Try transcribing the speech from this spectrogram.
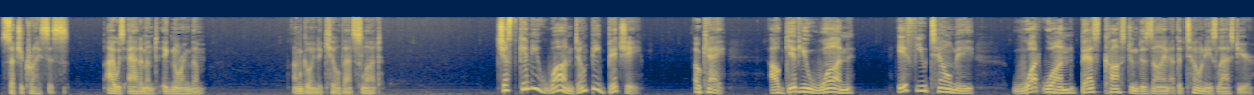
such a crisis. I was adamant, ignoring them. I'm going to kill that slut. Just give me one. Don't be bitchy. Okay, I'll give you one if you tell me what won Best Costume Design at the Tonys last year.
